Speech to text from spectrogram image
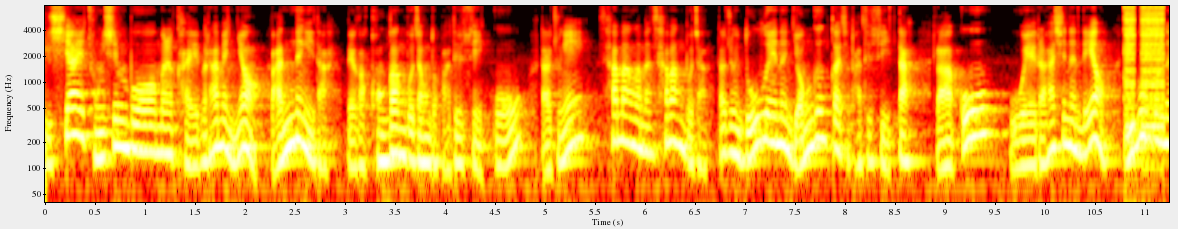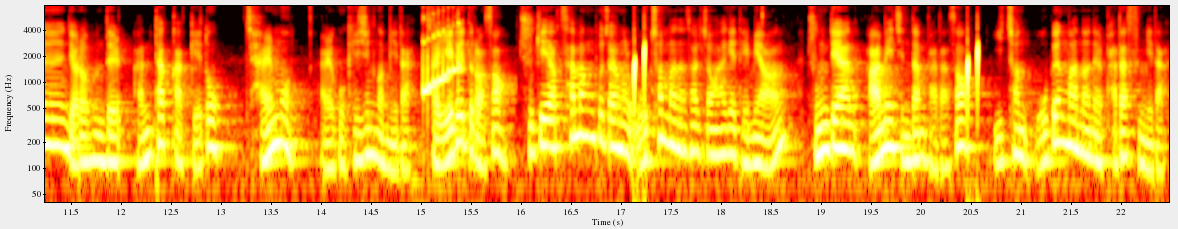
이 CI 종신보험을 가입을 하면요. 만능이다. 내가 건강보장도 받을 수 있고, 나중에 사망하면 사망보장, 나중에 노후에는 연금까지 받을 수 있다. 라고 오해를 하시는데요. 이 부분은 여러분들 안타깝게도 잘못 알고 계신 겁니다. 자, 예를 들어서 주계약 사망 보장을 5천만 원 설정하게 되면 중대한 암의 진단 받아서 2,500만 원을 받았습니다.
